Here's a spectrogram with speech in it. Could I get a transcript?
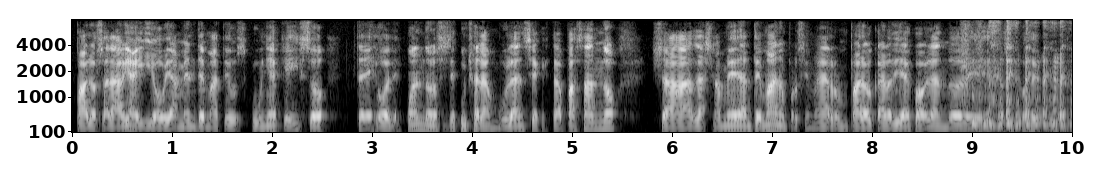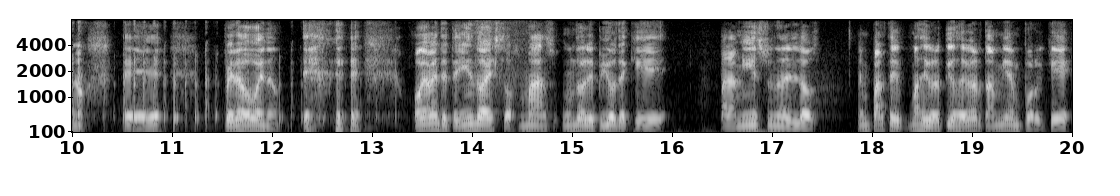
Pablo Sarabia y obviamente Mateus Cuña que hizo tres goles. Cuando no se escucha la ambulancia que está pasando, ya la llamé de antemano por si me agarra un paro cardíaco hablando de estos hijos de puta, ¿no? Eh, pero bueno, obviamente teniendo a esos más un doble pivote que para mí es uno de los en parte más divertidos de ver también porque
